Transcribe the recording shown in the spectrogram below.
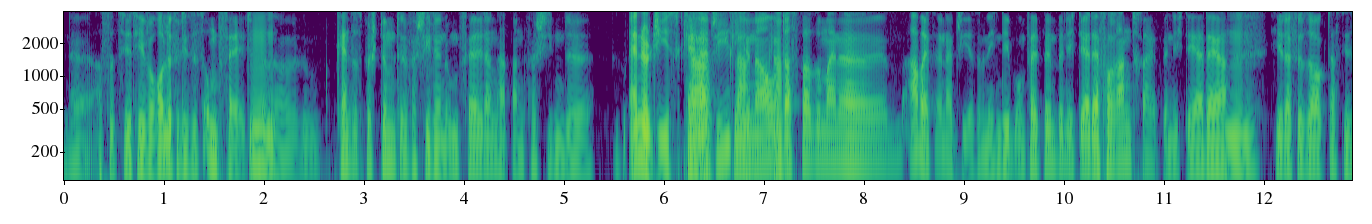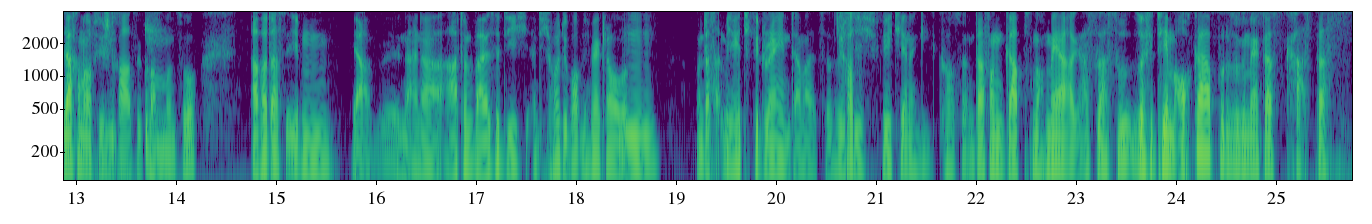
eine assoziative Rolle für dieses Umfeld. Mhm. Also, du kennst es bestimmt, in verschiedenen Umfeldern hat man verschiedene Energies, klar. Energies, klar, genau. Klar. Und das war so meine Arbeitsenergie. Also wenn ich in dem Umfeld bin, bin ich der, der vorantreibt, bin ich der, der Hm. hier dafür sorgt, dass die Sachen auf die Mhm. Straße kommen und so. Aber das eben, ja, in einer Art und Weise, die ich, an die ich heute überhaupt nicht mehr glaube. Hm. Und das hat mich richtig gedraint damals. Also Krass. richtig, richtig Energie gekostet. Und davon gab es noch mehr. Hast, hast du solche Themen auch gehabt, wo du so gemerkt hast, krass, das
